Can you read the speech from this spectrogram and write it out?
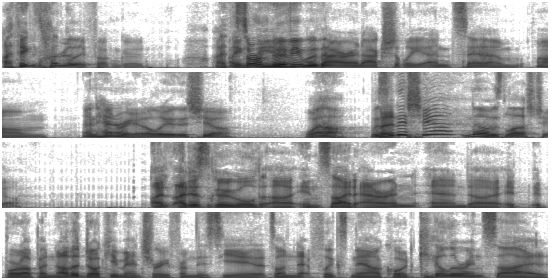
I think It's really fucking good. I I, think saw a the, movie uh, with Aaron actually and Sam um, and Henry earlier this year. Wow. Was But it this year? No, it was last year. I, I just googled uh, Inside Aaron, and uh, it, it brought up another documentary from this year that's on Netflix now called Killer Inside:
